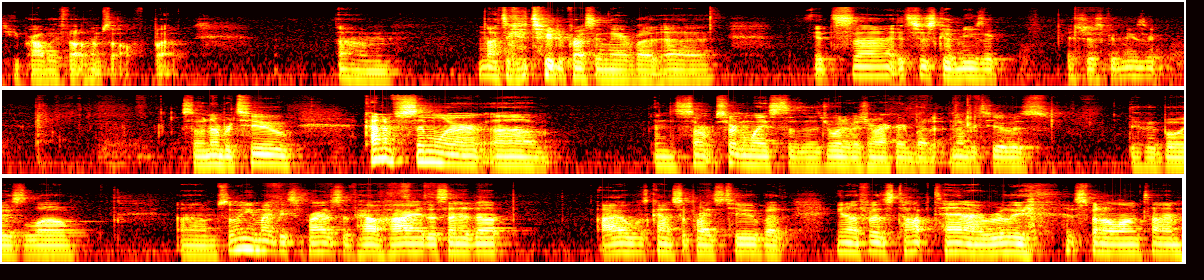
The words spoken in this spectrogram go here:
he probably felt himself. But um, not to get too depressing there, but uh, it's uh, it's just good music. It's just good music. So number two, kind of similar uh, in some, certain ways to the Joy Division record, but number two is David Bowie's Low. Um, some of you might be surprised of how high this ended up. I was kind of surprised too, but you know, for this top 10, I really spent a long time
